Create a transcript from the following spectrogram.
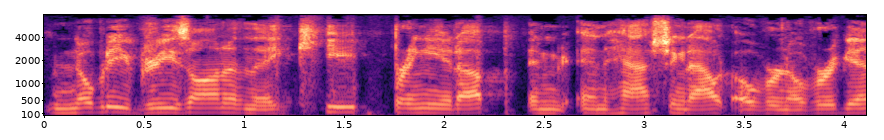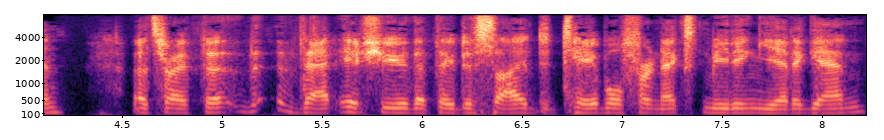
nobody agrees on and they keep bringing it up and, and hashing it out over and over again. That's right. The, that issue that they decide to table for next meeting yet again.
